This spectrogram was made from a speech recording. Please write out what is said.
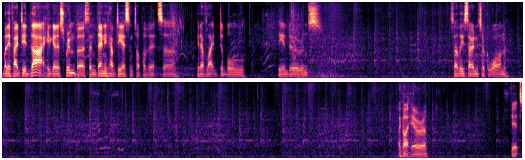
But if I did that, he'd get a sprint burst and then he'd have DS on top of it. So he'd have like double the endurance. So at least I only took one. I can't hear her. Shit.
